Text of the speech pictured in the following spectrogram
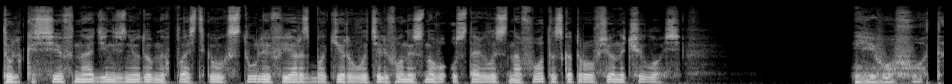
Только сев на один из неудобных пластиковых стульев, я разблокировала телефон и снова уставилась на фото, с которого все началось. Его фото.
